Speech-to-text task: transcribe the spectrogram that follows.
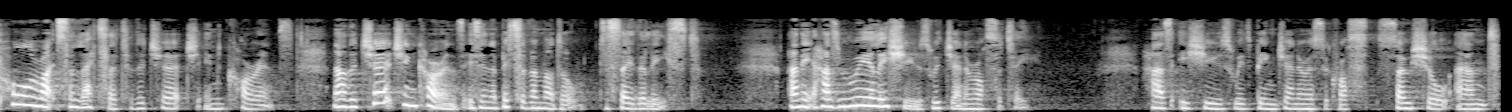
Paul writes a letter to the church in Corinth. Now, the church in Corinth is in a bit of a muddle, to say the least. And it has real issues with generosity, has issues with being generous across social and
